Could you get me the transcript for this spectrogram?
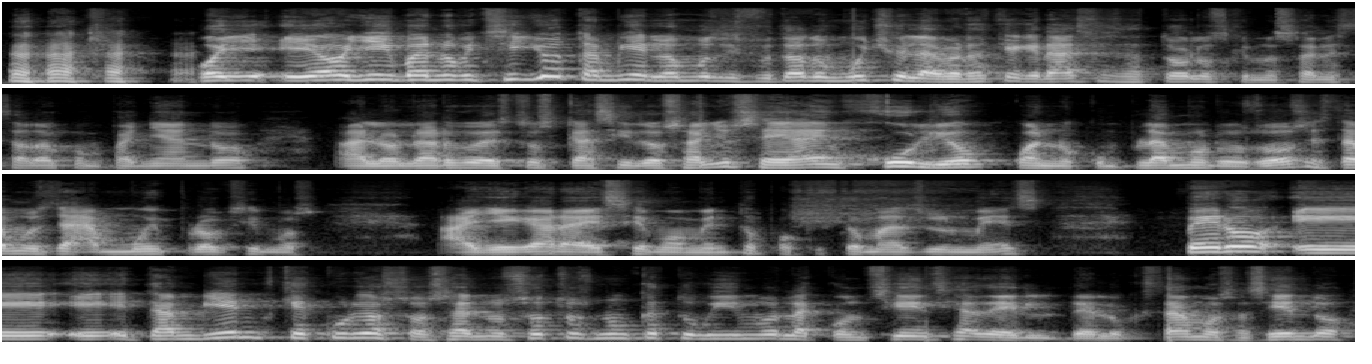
Oye, y oye, Ivanovich, sí, yo también lo hemos disfrutado mucho y la verdad que gracias a todos los que nos han estado acompañando a lo largo de estos casi dos años, sea en julio, cuando cumplamos los dos, estamos ya muy próximos a llegar a ese momento, poquito más de un mes, pero eh, eh, también, qué curioso, o sea, nosotros nunca tuvimos la conciencia de, lo que estábamos haciendo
